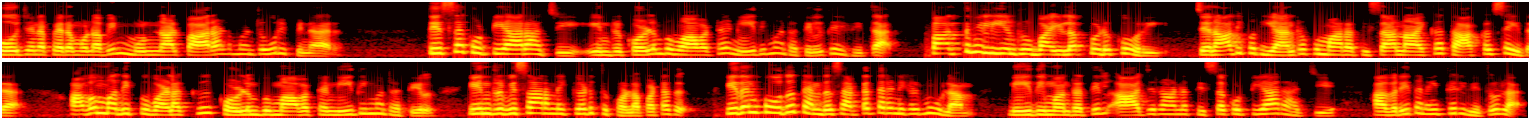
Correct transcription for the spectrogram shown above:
போஜன பெரமுனவின் முன்னாள் பாராளுமன்ற உறுப்பினர் திசகுட்டியாராஜி இன்று கொழும்பு மாவட்ட நீதிமன்றத்தில் தெரிவித்தார். பத்து மில்லியன் ரூபாய் இழப்பீடு கோரி ஜனாதிபதி அன்றகுமார திசாநாயக்க தாக்கல் செய்த அவமதிப்பு வழக்கு கொழும்பு மாவட்ட நீதிமன்றத்தில் இன்று விசாரணைக்கு எடுத்துக் கொள்ளப்பட்டது. இதன்போது தனது சட்டத்தரணிகள் மூலம் நீதிமன்றத்தில் ஆஜரான திசகுட்டியாராஜி அவர் இதனை தெரிவித்துள்ளார்.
